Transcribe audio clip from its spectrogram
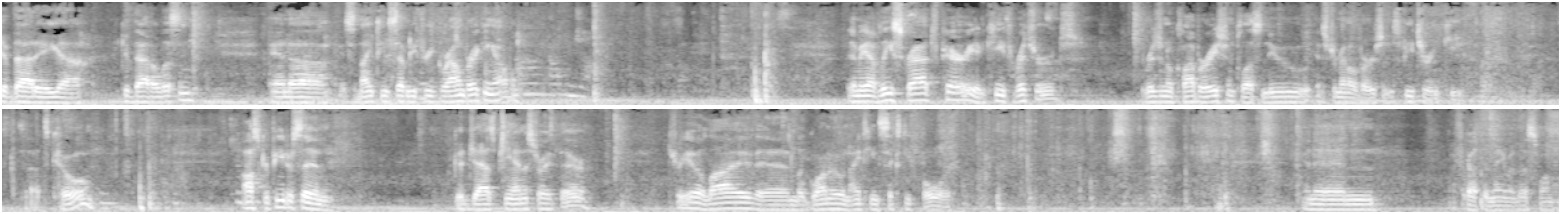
give that a uh, give that a listen. And uh, it's a 1973 groundbreaking album. Then we have Lee Scratch Perry and Keith Richards. Original collaboration plus new instrumental versions featuring Keith. So that's cool. Oscar Peterson, good jazz pianist right there. Trio Live and Leguano 1964. And then, forgot the name of this one.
